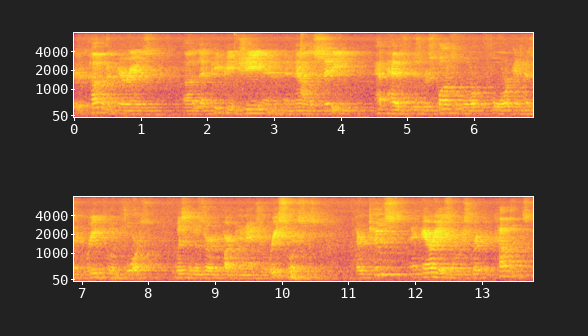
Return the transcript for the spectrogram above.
covenant areas uh, that PPG and, and now the city ha- has, is responsible for and has agreed to enforce with the Missouri Department of Natural Resources. There are two areas of restricted covenants,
